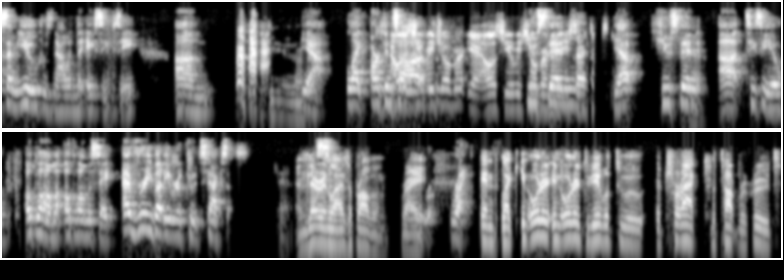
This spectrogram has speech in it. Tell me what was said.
SMU, who's now in the ACC. Um, Yeah. yeah, like Arkansas. LSU reach over. Yeah, LSU reach over into the Houston. east side. Yep. Houston, Yeah. uh, TCU, Oklahoma, Oklahoma State. Everybody recruits Texas. Yeah. And therein lies the problem, right? Right. And like in order in order to be able to attract the top recruits,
